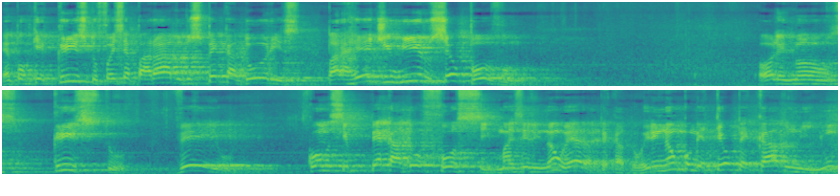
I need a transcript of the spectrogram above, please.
é porque Cristo foi separado dos pecadores para redimir o seu povo. Olha, irmãos, Cristo veio como se pecador fosse, mas ele não era pecador, ele não cometeu pecado nenhum.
